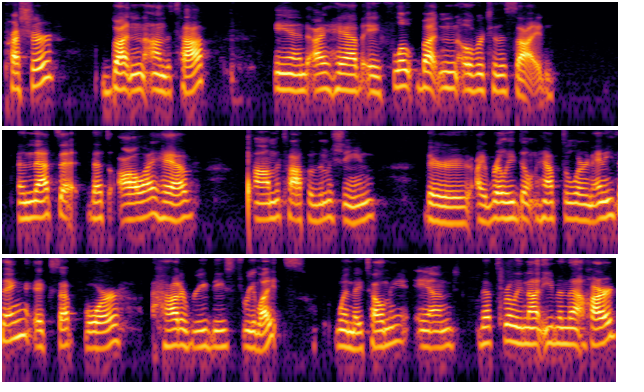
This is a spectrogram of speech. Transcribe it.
pressure button on the top, and I have a float button over to the side. And that's it. That's all I have on the top of the machine. There, I really don't have to learn anything except for how to read these three lights when they tell me. And that's really not even that hard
